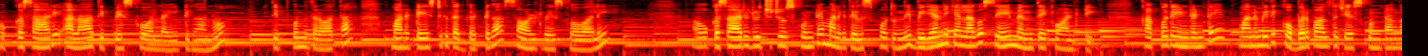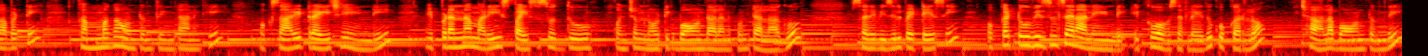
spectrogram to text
ఒక్కసారి అలా తిప్పేసుకోవాలి లైట్గాను. తిప్పుకున్న తర్వాత మన టేస్ట్కి తగ్గట్టుగా సాల్ట్ వేసుకోవాలి. ఒకసారి రుచి చూసుకుంటే మనకి తెలిసిపోతుంది. బిర్యానీకి ఎలాగో సేమ్ ఎంతే క్వాంటిటీ. కాకపోతే ఏంటంటే మనం ఇది కొబ్బరి పాలతో చేసుకుంటాం కాబట్టి కమ్మగా ఉంటుంది తినడానికి ఒకసారి ట్రై చేయండి. ఎప్పుడన్నా మరీ స్పైసెస్ వద్దు కొంచెం నోటికి బాగుండాలనుకుంటే అలాగూ. సరే విజిల్ పెట్టేసి ఒక్క టూ విజిల్సే రానియండి. ఎక్కువ అవసరం లేదు కుక్కర్లో. చాలా బాగుంటుంది.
